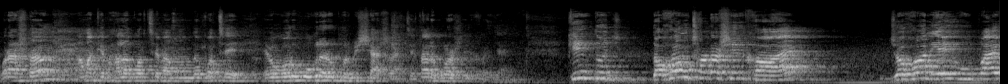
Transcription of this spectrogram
ওরা স্বয়ং আমাকে ভালো করছে বা মন্দ করছে এবং ওর ওগুলোর উপর বিশ্বাস রাখছে। তাহলে বড় শির্ক হয়ে যায়। কিন্তু তখন ছোট শির্ক হয় যখন এই উপায়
